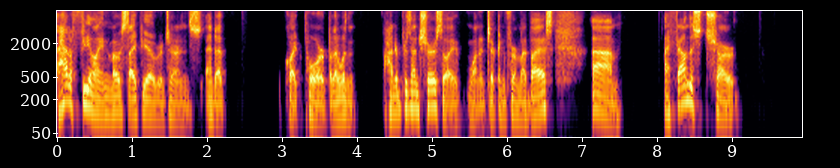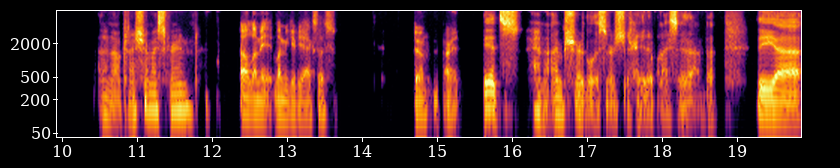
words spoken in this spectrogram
had a feeling most IPO returns end up quite poor, but I wasn't 100% sure, so I wanted to confirm my bias. Um, I found this chart. I don't know. Can I share my screen? Oh, let me let me give you access. Boom. All right it's and i'm sure the listeners just hate it when i say that but the uh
